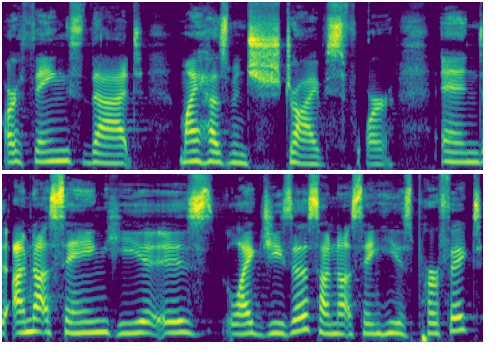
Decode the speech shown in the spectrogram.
are things that my husband strives for. And I'm not saying he is like Jesus, I'm not saying he is perfect.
